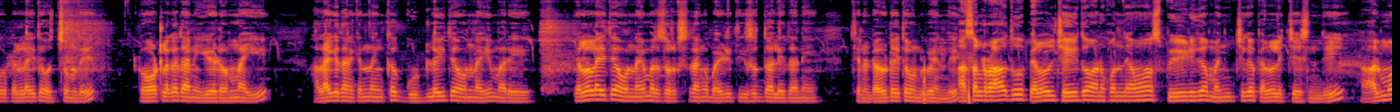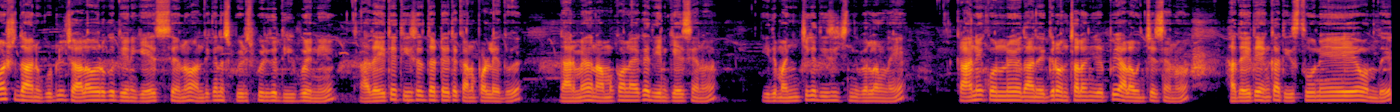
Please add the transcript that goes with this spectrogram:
ఒక పిల్ల అయితే వచ్చింది. టోటల్గా దాని ఏడు ఉన్నాయి. అలాగే దాని కింద ఇంకా గుడ్లు అయితే ఉన్నాయి. మరి పిల్లలు అయితే ఉన్నాయి. మరి సురక్షితంగా బయటికి తీసుద్దా లేదా అని చిన్న డౌట్ అయితే ఉండిపోయింది. అసలు రాదు పిల్లలు చేయదు అనుకుందేమో స్పీడ్గా మంచిగా పిల్లలు ఇచ్చేసింది. ఆల్మోస్ట్ దాని గుడ్లు చాలా వరకు దీనికి వేసాను అందుకని స్పీడ్ స్పీడ్గా దిగిపోయినాయి. అదైతే తీసేటట్టు అయితే కనపడలేదు. దాని మీద నమ్మకం లేక దీనికి వేసాను. ఇది మంచిగా తీసి ఇచ్చింది పిల్లల్ని. కానీ కొన్ని దాని దగ్గర ఉంచాలని చెప్పి అలా ఉంచేసాను. అదైతే ఇంకా తీస్తూనే ఉంది.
